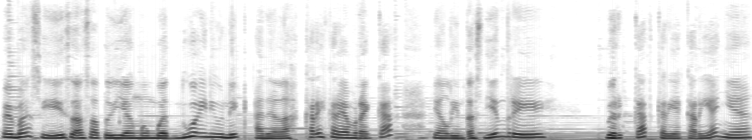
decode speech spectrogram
Memang sih salah satu yang membuat dua ini unik adalah karya-karya mereka yang lintas genre. Berkat karya-karyanya,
